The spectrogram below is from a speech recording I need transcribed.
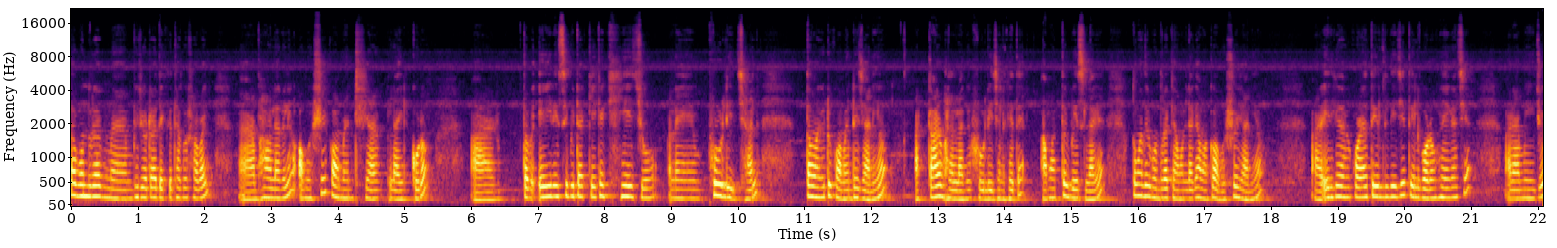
তা বন্ধুরা ভিডিওটা দেখতে থাকো সবাই। ভালো লাগলে অবশ্যই কমেন্ট শেয়ার লাইক করো। আর তবে এই রেসিপিটা কে কে খেয়েছো মানে ফুরুলির ঝাল তো আমাকে একটু কমেন্টে জানিও। আর কার ভালো লাগে ফুরুলির ঝাল খেতে, আমার তো বেশ লাগে। তোমাদের বন্ধুরা কেমন লাগে আমাকে অবশ্যই জানিও। আর এদিকে কড়াই তেল দিয়ে দিয়েছি, তেল গরম হয়ে গেছে। আর আমি এই যে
